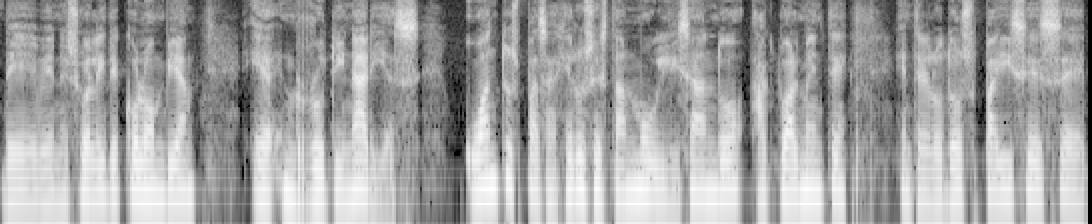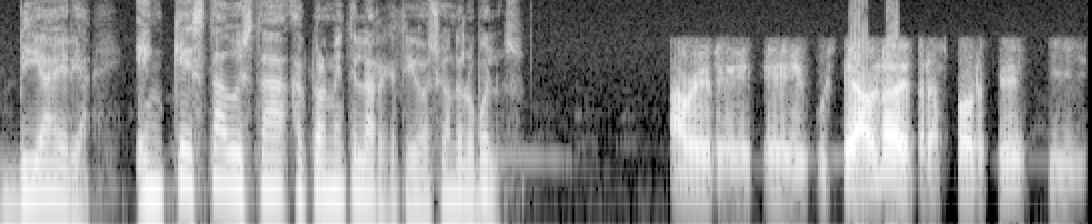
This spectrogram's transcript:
de Venezuela y de Colombia eh, rutinarias? ¿Cuántos pasajeros se están movilizando actualmente entre los dos países vía aérea? ¿En qué estado está actualmente la reactivación de los vuelos? A ver, usted habla de transporte y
